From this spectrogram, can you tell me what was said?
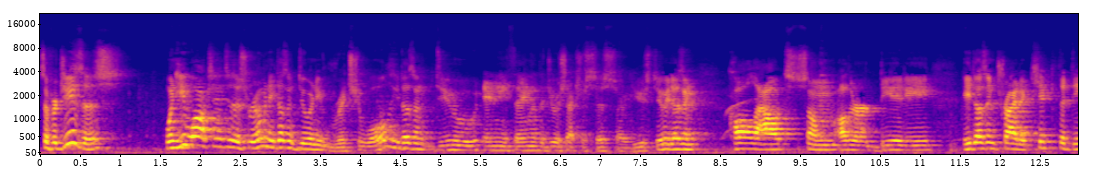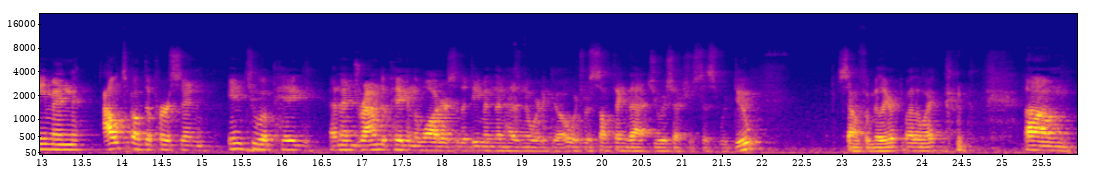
So for Jesus, when he walks into this room and he doesn't do any ritual, he doesn't do anything that the Jewish exorcists are used to, he doesn't call out some other deity, he doesn't try to kick the demon out of the person into a pig and then drown the pig in the water so the demon then has nowhere to go, which was something that Jewish exorcists would do. Sound familiar, by the way? um,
